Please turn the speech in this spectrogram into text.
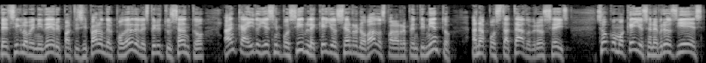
del siglo venidero y participaron del poder del Espíritu Santo, han caído y es imposible que ellos sean renovados para arrepentimiento. Han apostatado, Hebreos 6. Son como aquellos en Hebreos 10,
